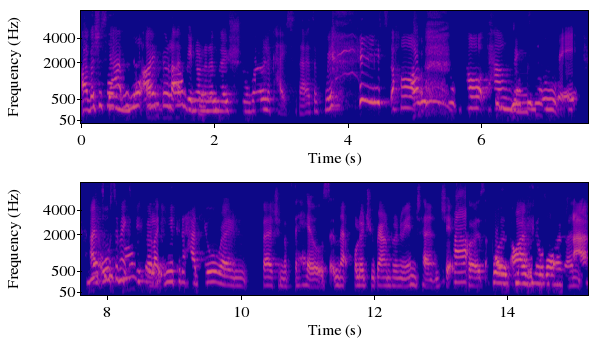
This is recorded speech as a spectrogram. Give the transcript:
I was just like, yeah, I feel like I've been on an emotional roller coaster. There. It's a really heart, heart pounding story, and also makes me feel like you could have had your own version of the hills and that followed you around on your internship because was I was that.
